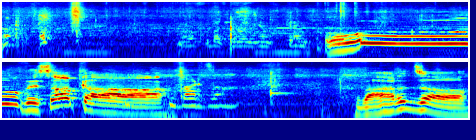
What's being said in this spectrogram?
No chyba trzeba ją skręcić. Uuu, wysoka! bardzo. Bardzo.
